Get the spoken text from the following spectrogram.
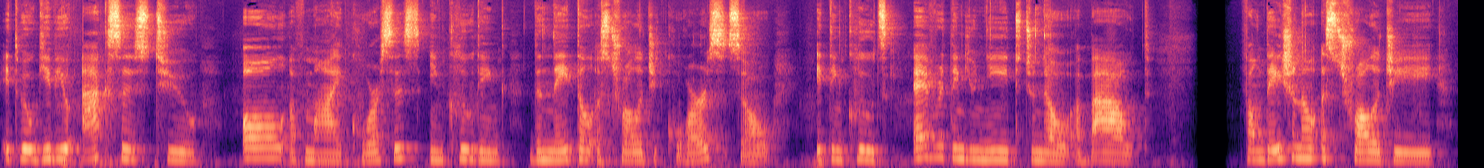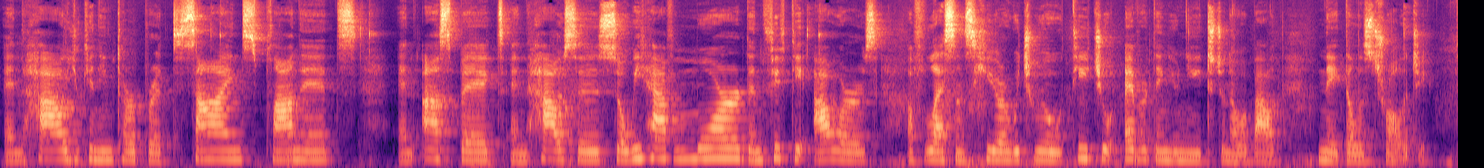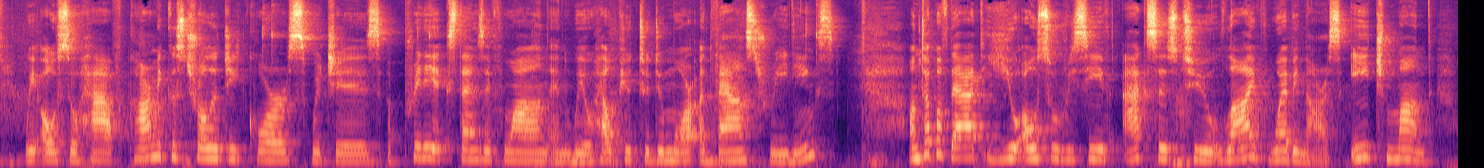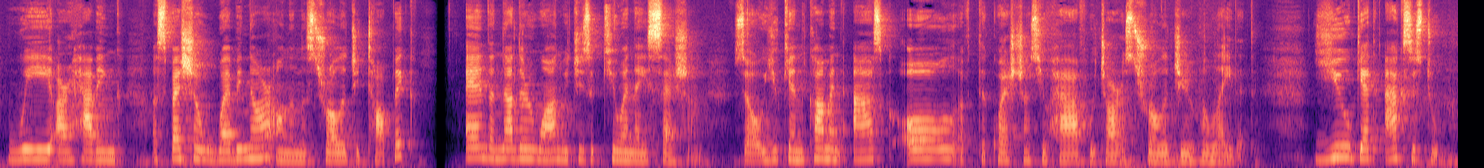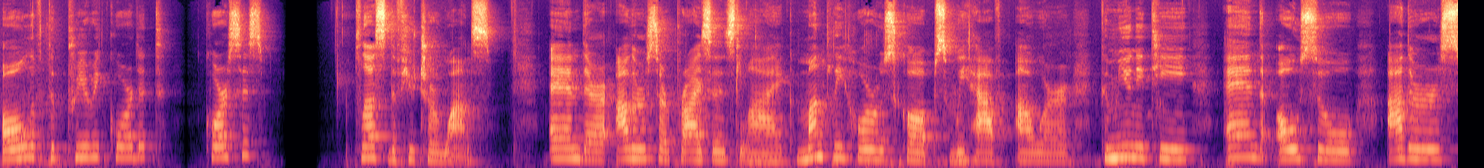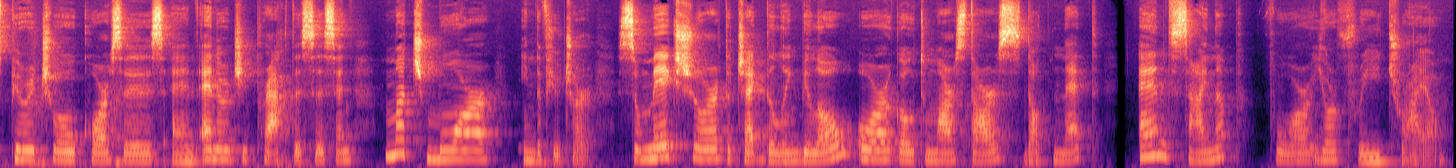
It will give you access to all of my courses, including the natal astrology course. So it includes everything you need to know about foundational astrology and how you can interpret signs, planets, and aspects and houses. So we have more than 50 hours of lessons here, which will teach you everything you need to know about natal astrology. We also have karmic astrology course, which is a pretty extensive one and will help you to do more advanced readings. On top of that, you also receive access to live webinars. Each month, we are having a special webinar on an astrology topic and another one which is a Q&A session. So you can come and ask all of the questions you have which are astrology related. You get access to all of the pre-recorded courses plus the future ones. And there are other surprises like monthly horoscopes. We have our community and also other spiritual courses and energy practices and much more in the future. So make sure to check the link below or go to marstars.net and sign up for your free trial.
